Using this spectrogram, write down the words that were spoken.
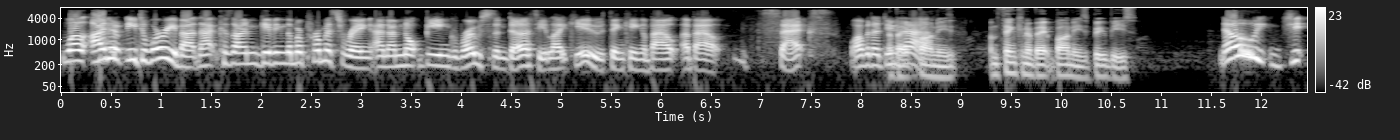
well, I don't need to worry about that because I'm giving them a promise ring, and I'm not being gross and dirty like you, thinking about about sex. Why would I do about that? Bonnie. I'm thinking about Bonnie's boobies. No, G-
